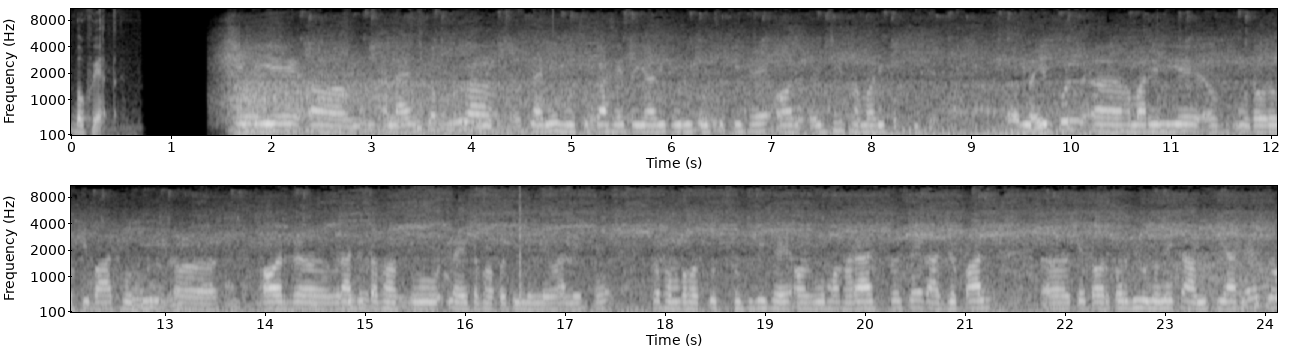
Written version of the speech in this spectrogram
बघूयात. अलायंस का पूरा प्लानिंग हो चुका है तैयारी पूरी हो चुकी है और जीत हमारी पक्की है। ये बिल्कुल हमारे लिए गौरव की बात होगी और राज्यसभा को नए सभापति मिलने वाले हैं। तो हम बहुत उत्सुक भी हैं और वो महाराष्ट्र से राज्यपाल के तौर पर भी उन्होंने काम किया है। तो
